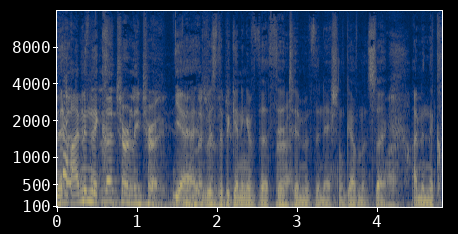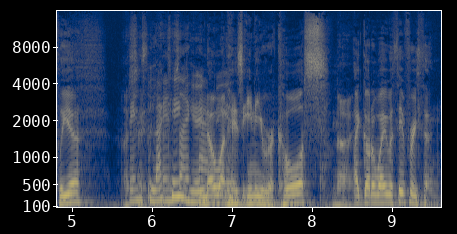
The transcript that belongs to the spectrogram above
the, I'm in the cl- literally true. yeah, it was the beginning of the third Right. term of the national government. So Wow. I'm in the clear. I Ben's- Lucky Ben's okay. you. No one has any recourse. No. I got away with everything.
